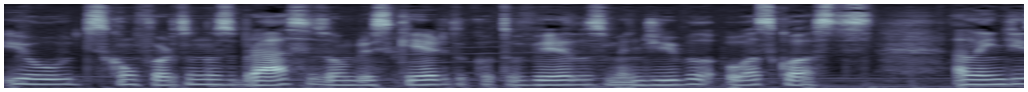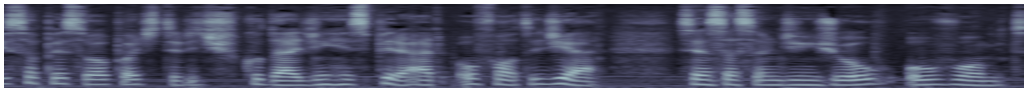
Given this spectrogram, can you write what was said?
e ou desconforto nos braços, ombro esquerdo, cotovelos, mandíbula ou as costas. Além disso, a pessoa pode ter dificuldade em respirar ou falta de ar, sensação de enjoo ou vômito,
